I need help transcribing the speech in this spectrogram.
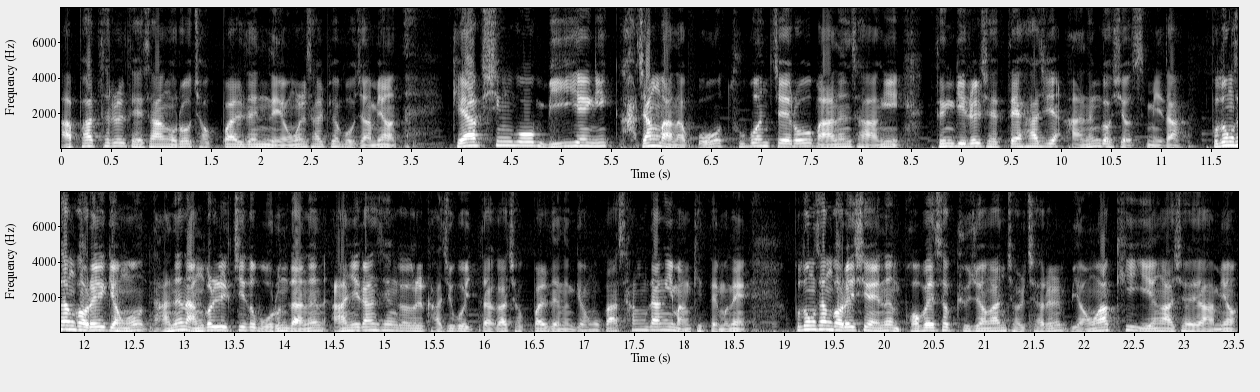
아파트를 대상으로 적발된 내용을 살펴보자면 계약 신고 미행이 가장 많았고 두 번째로 많은 사항이 등기를 제때 하지 않은 것이었습니다. 부동산 거래의 경우 나는 안 걸릴지도 모른다는 안일한 생각을 가지고 있다가 적발되는 경우가 상당히 많기 때문에 부동산 거래 시에는 법에서 규정한 절차를 명확히 이행하셔야 하며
